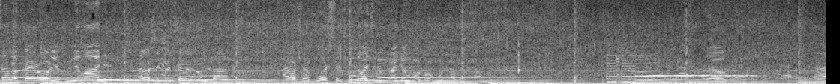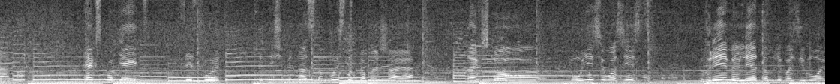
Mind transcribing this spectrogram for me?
Село Кайроли в Милане. Хороший красивый фонтан, хорошая площадь. Вот давайте мы пройдем вокруг. Да. Эм, Экспо Гейт. Здесь будет в 2015 выставка большая. Так что, ну, если у вас есть время летом либо зимой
